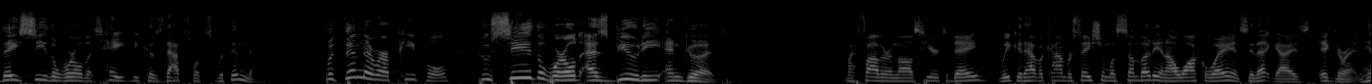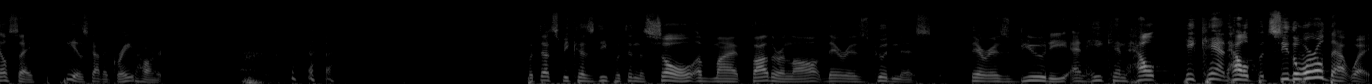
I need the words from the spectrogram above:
They see the world as hate because that's what's within them. But then there are people who see the world as beauty and good. My father in law is here today. We could have a conversation with somebody, and I'll walk away and say, That guy's ignorant. And he'll say, He has got a great heart. but that's because deep within the soul of my father in law, there is goodness, there is beauty, and he can help, he can't help but see the world that way.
